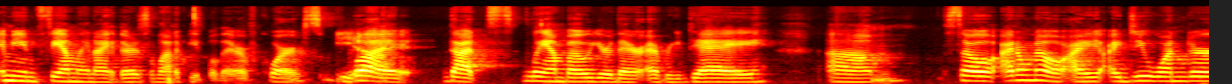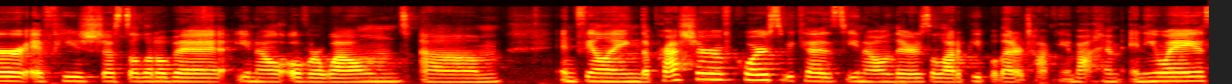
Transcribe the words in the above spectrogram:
I mean, family night, there's a lot of people there, of course, yeah. but that's Lambeau, you're there every day. Um, so I don't know. I, I do wonder if he's just a little bit, you know, overwhelmed um, and feeling the pressure, of course, because, you know, there's a lot of people that are talking about him anyways.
